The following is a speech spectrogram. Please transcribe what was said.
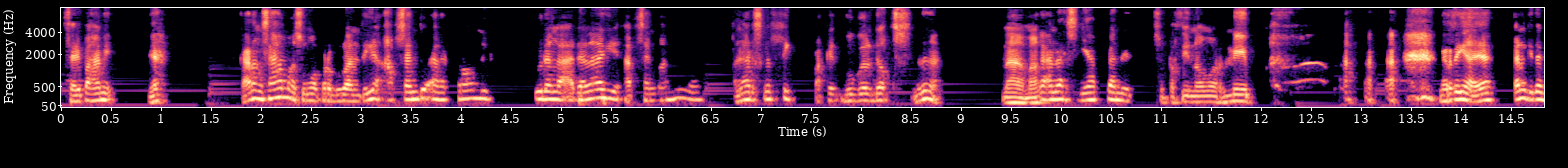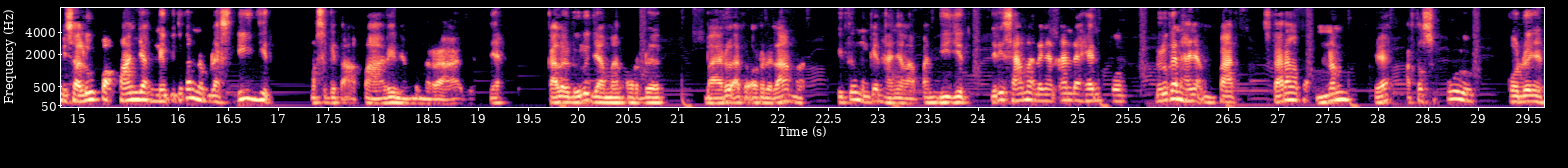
Saya dipahami? Ya. Sekarang sama, semua perguruan tinggi absen itu elektronik. Udah nggak ada lagi absen manual. Anda harus ngetik pakai Google Docs. Benar Nah, maka Anda harus siapkan nih. Seperti nomor NIP. Ngerti nggak ya? Kan kita bisa lupa panjang. NIP itu kan 16 digit. Masa kita apalin yang bener aja. ya. Kalau dulu zaman orde baru atau orde lama, itu mungkin hanya 8 digit. Jadi sama dengan Anda handphone. Dulu kan hanya 4, sekarang apa? 6 ya atau 10 kodenya.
